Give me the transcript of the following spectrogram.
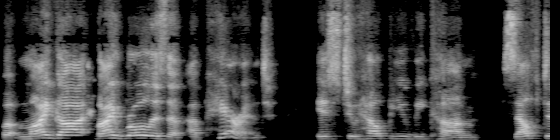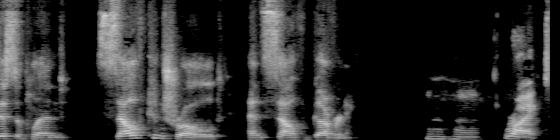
but my God, my role as a, a parent is to help you become self-disciplined, self-controlled, and self-governing. Mm-hmm. Right,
